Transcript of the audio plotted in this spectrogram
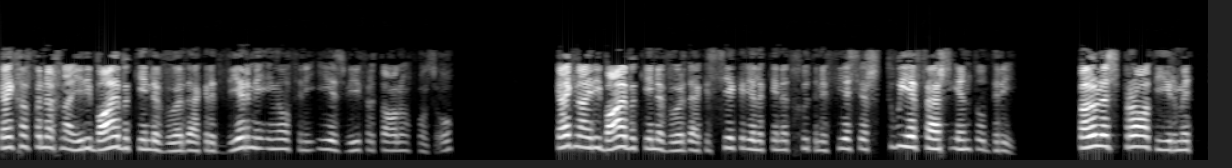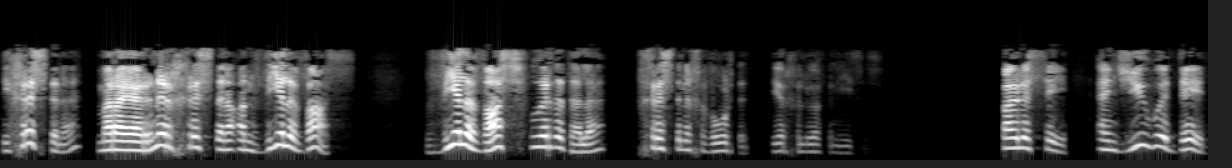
Kyk gou vinnig na hierdie baie bekende woorde. Ek het dit weer in die Engels en die ESV vertaling vir ons op. Kyk na hierdie baie bekende woorde. Ek is seker julle ken dit goed in Efesiërs 2 vers 1 tot 3. Paulus praat hier met die Christene, maar hy herinner Christene aan wie hulle was. Wie hulle was voordat hulle Christene geword het deur geloof in Jesus. Paulus sê, "And you were dead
